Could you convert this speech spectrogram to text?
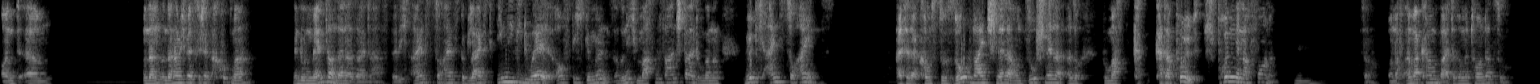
Und, ähm, und dann, und dann habe ich festgestellt, ach guck mal, wenn du einen Mentor an deiner Seite hast, der dich eins zu eins begleitet, individuell auf dich gemünzt, also nicht Massenveranstaltung, sondern wirklich eins zu eins. Alter, da kommst du so weit schneller und so schneller, also Du machst Katapult, Sprünge nach vorne. Mhm. So. Und auf einmal kamen weitere Mentoren dazu.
